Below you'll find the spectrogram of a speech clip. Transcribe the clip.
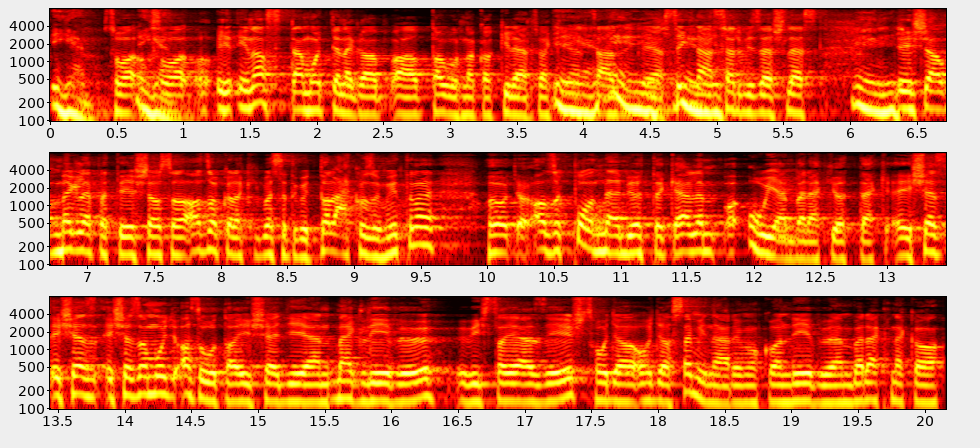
Igen. Szóval, igen. szóval én azt hittem, hogy tényleg a, a tagoknak a 99%-a szignálszervizes lesz, és a meglepetése az, azokkal, akik beszéltek, hogy találkozunk, mit hogy azok pont nem jöttek el, új emberek jöttek. És ez, és, ez, és ez amúgy azóta is egy ilyen meglévő visszajelzés, hogy a, hogy a szemináriumokon lévő embereknek a,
